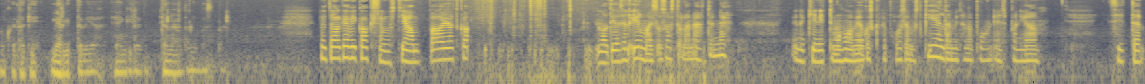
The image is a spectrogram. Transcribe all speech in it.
Onko jotakin merkittäviä henkilöitä tänään tullut vastaan? No täällä kävi kaksi semmoista jamppaa, jotka... Me oltiin jo siellä ilmaisosastolla nähty ne. Ja ne kiinnitti mun huomioon, koska ne puhuu semmoista kieltä, mitä mä puhun espanjaa. Sitten,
